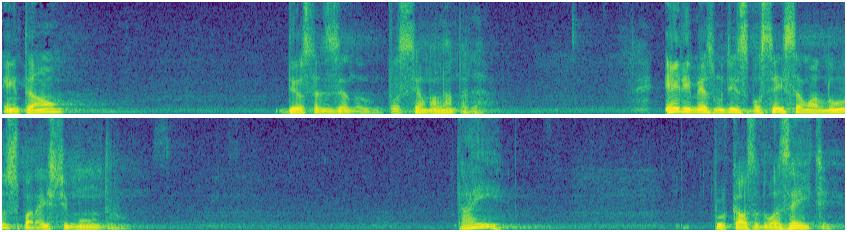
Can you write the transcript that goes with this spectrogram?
Então, Deus está dizendo: você é uma lâmpada. Ele mesmo diz: vocês são a luz para este mundo. Está aí. Por causa do azeite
